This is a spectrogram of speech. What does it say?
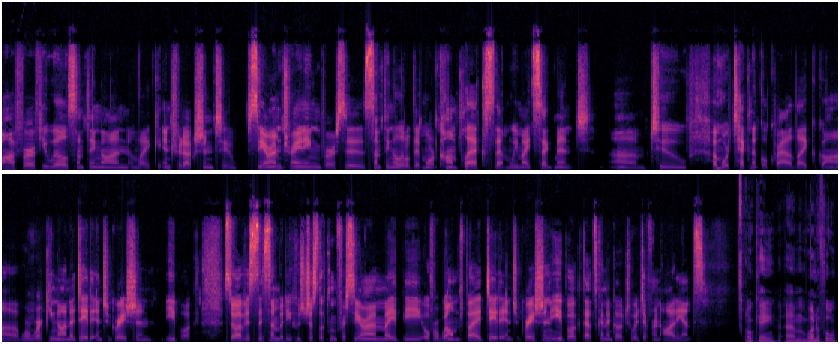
offer, if you will, something on like introduction to CRM training versus something a little bit more complex that we might segment um, to a more technical crowd, like uh, we're working on a data integration ebook. So, obviously, somebody who's just looking for CRM might be overwhelmed by a data integration ebook. That's going to go to a different audience. Okay, um, wonderful.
